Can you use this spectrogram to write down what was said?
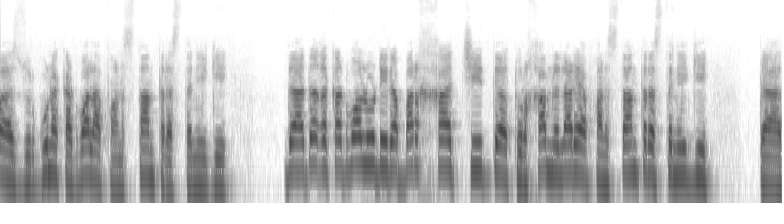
په زورګونه کډوال افغانستان ته راستنیږي د دغه کډوالو ډیره برخه چې د تورخم لارې افغانستان ته راستنیږي د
